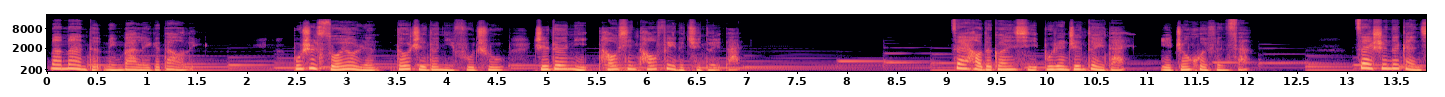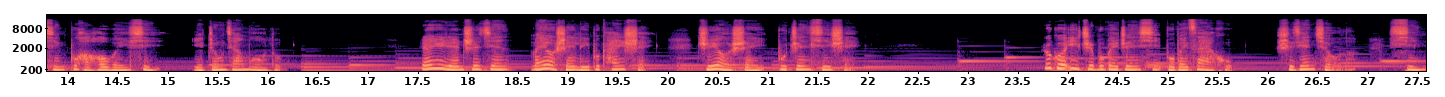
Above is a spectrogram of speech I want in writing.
慢慢的明白了一个道理：不是所有人都值得你付出，值得你掏心掏肺的去对待。再好的关系不认真对待，也终会分散；再深的感情不好好维系，也终将陌路。人与人之间，没有谁离不开谁，只有谁不珍惜谁。如果一直不被珍惜、不被在乎，时间久了，心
